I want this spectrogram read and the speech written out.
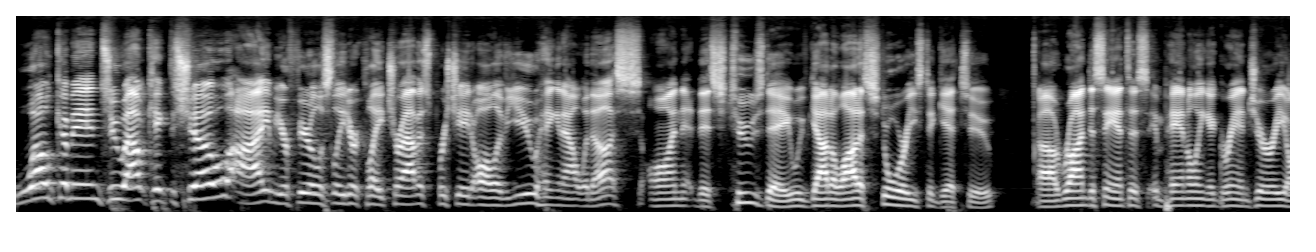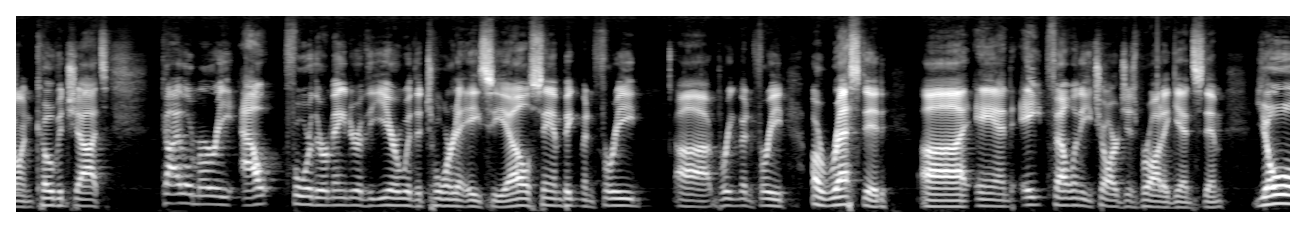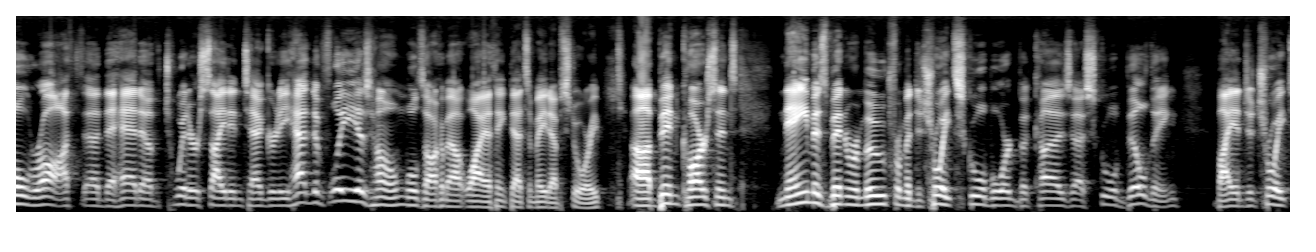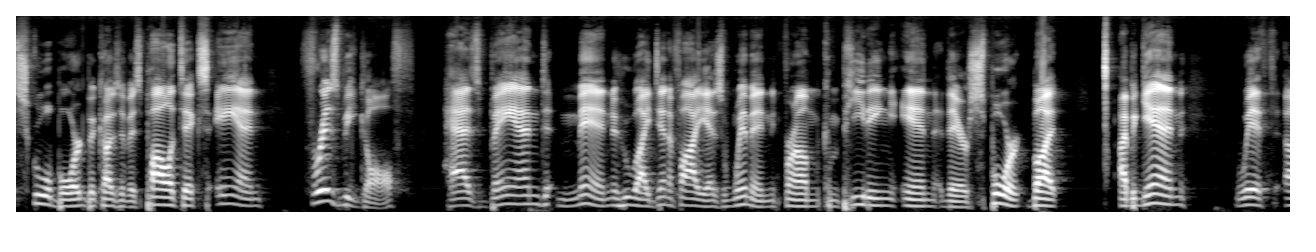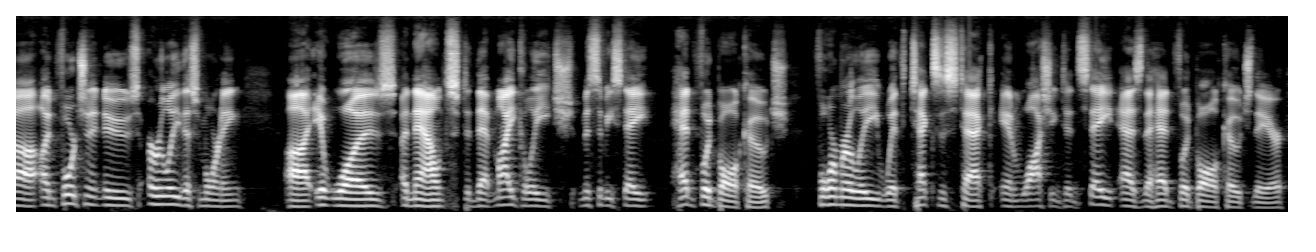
Welcome into Outkick the Show. I am your fearless leader, Clay Travis. Appreciate all of you hanging out with us on this Tuesday. We've got a lot of stories to get to. Uh, Ron DeSantis impaneling a grand jury on COVID shots. Kyler Murray out for the remainder of the year with a torn ACL. Sam Binkman Fried, uh, Brinkman arrested uh, and eight felony charges brought against him. Yoel Roth, uh, the head of Twitter site integrity, had to flee his home. We'll talk about why I think that's a made up story. Uh, ben Carson's name has been removed from a Detroit school board because a school building by a Detroit school board because of his politics and frisbee golf has banned men who identify as women from competing in their sport. But I began with uh, unfortunate news early this morning uh, it was announced that Mike Leach, Mississippi State head football coach, formerly with Texas Tech and Washington State as the head football coach there,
